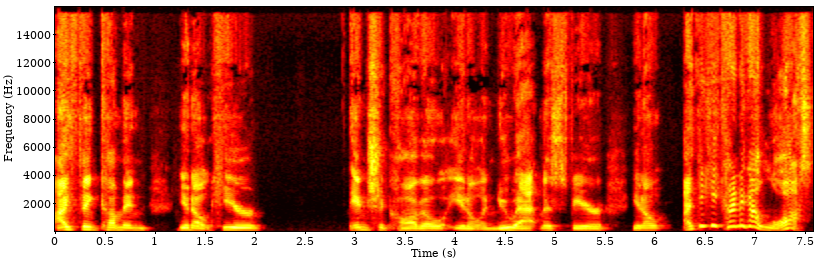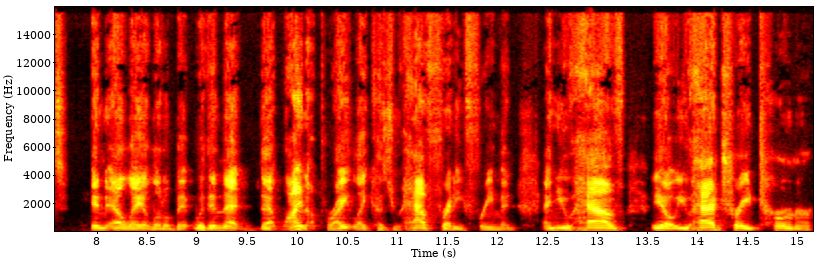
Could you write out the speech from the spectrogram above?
I think coming, you know, here in Chicago, you know, a new atmosphere, you know, I think he kind of got lost in LA a little bit within that that lineup, right? Like because you have Freddie Freeman and you have you know you had Trea Turner,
